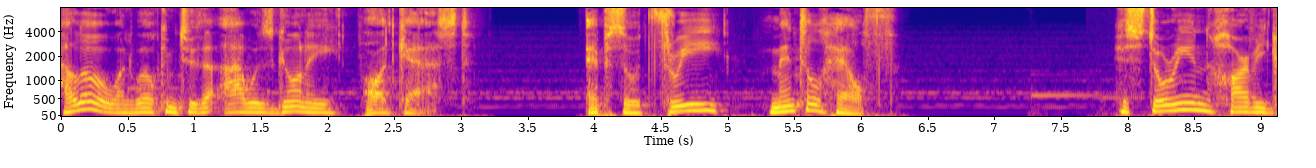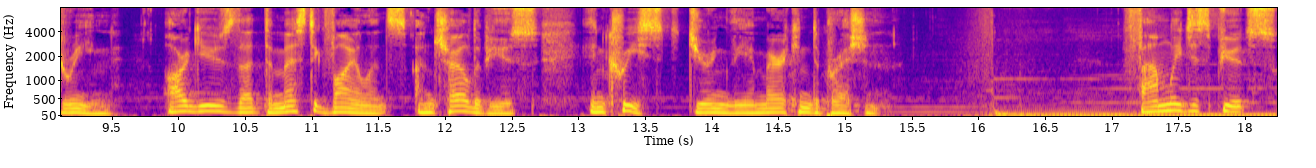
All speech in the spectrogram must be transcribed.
Hello and welcome to the I Was Gone podcast. Episode 3 Mental Health. Historian Harvey Green argues that domestic violence and child abuse increased during the American Depression. Family disputes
